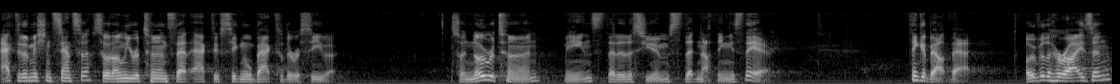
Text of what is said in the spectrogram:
Active emission sensor, so it only returns that active signal back to the receiver. So no return means that it assumes that nothing is there. Think about that. Over the horizon,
